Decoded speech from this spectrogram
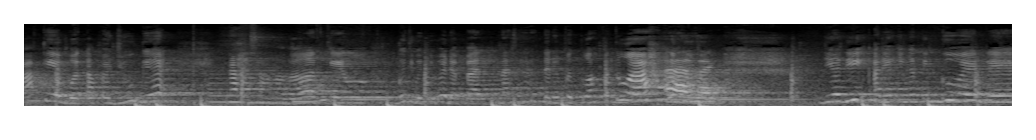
ya kepake ya buat apa juga. Nah, sama banget kayak lo. Gue tiba-tiba dapat nasihat dari petuah-petuah. Ah. Jadi ada yang ingetin gue deh.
